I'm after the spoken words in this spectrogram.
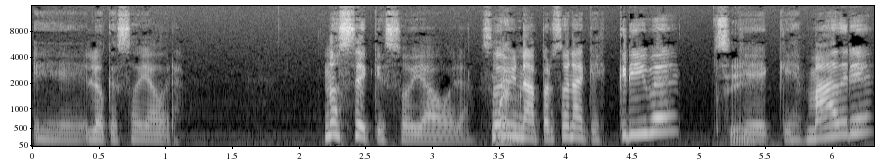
eh, lo que soy ahora. No sé qué soy ahora. Soy Bueno. una persona que escribe, Sí. que, que es madre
